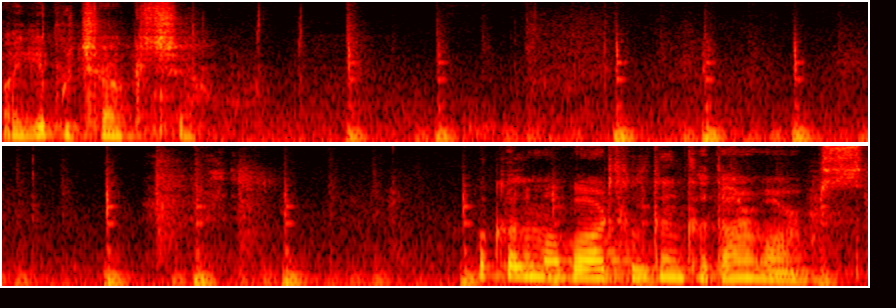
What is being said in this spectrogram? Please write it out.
Ali bıçakçı. Bakalım abartıldığın kadar var mısın?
